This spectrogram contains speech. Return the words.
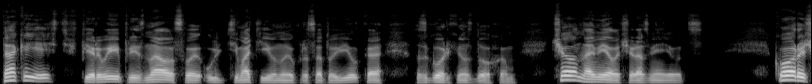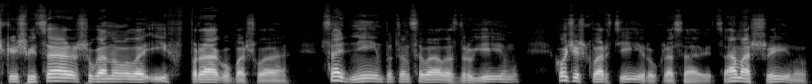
Так и есть, впервые признала свою ультимативную красоту Вилка с горьким вздохом. Че на мелочи размеиваться? Корочкой швейцара шуганула и в Прагу пошла. С одним потанцевала, с другим. Хочешь квартиру, красавица, а машину?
